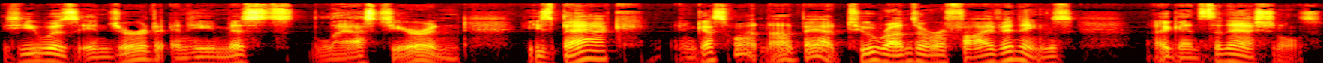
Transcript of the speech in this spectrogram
He was injured and he missed last year, and he's back. And guess what? Not bad. Two runs over five innings against the Nationals.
